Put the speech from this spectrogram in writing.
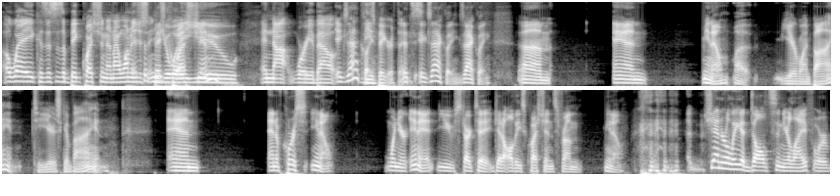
away because this is a big question and I want to just enjoy you and not worry about exactly these bigger things. It's exactly, exactly. Um, and you know, a year went by, and two years go by, and and and of course, you know, when you're in it, you start to get all these questions from you know. generally adults in your life or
